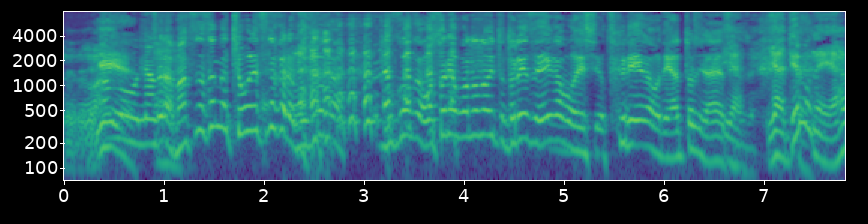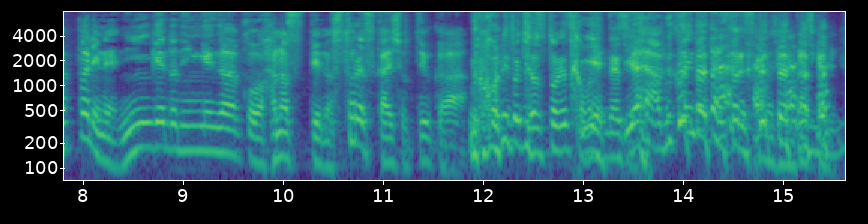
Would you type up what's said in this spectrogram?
いやいや、もうなんかそれは松田さんが強烈だから向こうが、向こうが恐れおののいととりあえず笑顔でし、作り笑顔でやっとるじゃないですか。、いやでもね、やっぱりね、人間と人間がこう話すっていうのはストレス解消っていうか、向こうにとってはストレスかもしれないですよ。いや、向こうにとったらストレスかもしれない。確かに。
